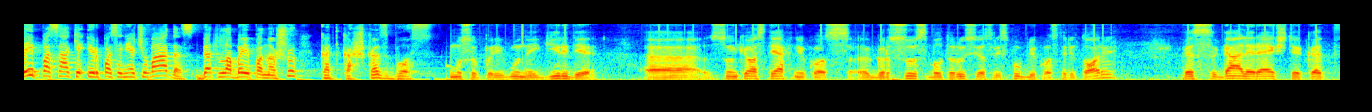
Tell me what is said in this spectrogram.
Taip pasakė ir pasieniečių vadas, bet labai panašu, kad kažkas bus. Mūsų pareigūnai girdė sunkios technikos garsus Baltarusijos Respublikos teritorijai, kas gali reikšti, kad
